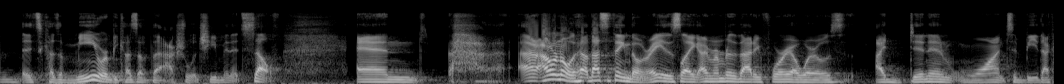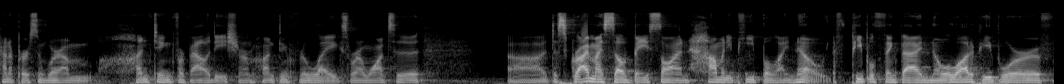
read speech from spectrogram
Mm-hmm. It's because of me or because of the actual achievement itself? And I don't know. That's the thing, though, right? Is like I remember that euphoria where it was I didn't want to be that kind of person where I'm hunting for validation or I'm hunting for likes, where I want to uh, describe myself based on how many people I know. If people think that I know a lot of people, or if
